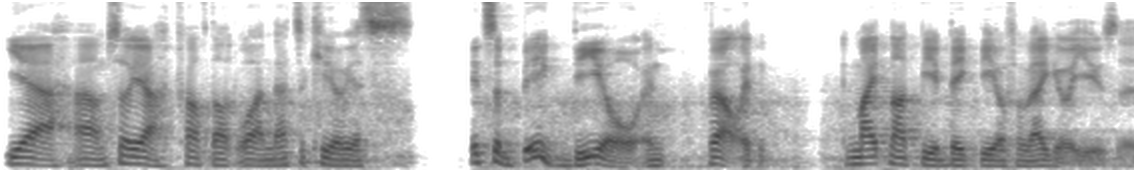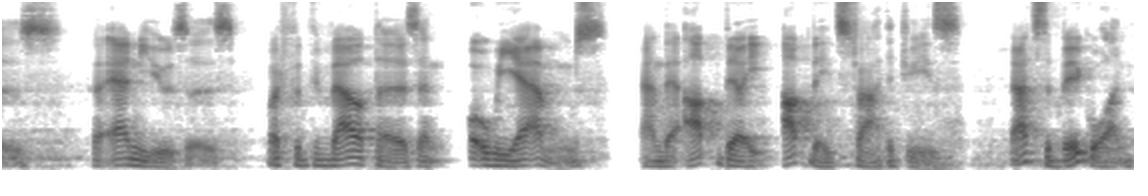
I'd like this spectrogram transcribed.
Yeah. Um, so yeah, 12.1. That's a curious it's a big deal, and well, it it might not be a big deal for regular users, for end users, but for developers and OEMs and their update update strategies, that's a big one.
